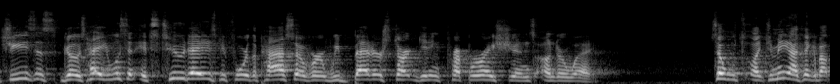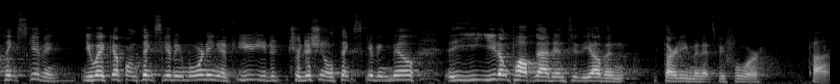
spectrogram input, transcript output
Jesus goes, Hey, listen, it's two days before the Passover. We better start getting preparations underway. So, like to me, I think about Thanksgiving. You wake up on Thanksgiving morning, if you eat a traditional Thanksgiving meal, you don't pop that into the oven 30 minutes before time.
